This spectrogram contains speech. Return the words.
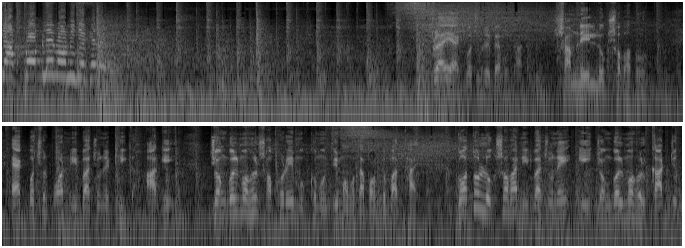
যা প্রবলেম আমি দেখে দেবো প্রায় এক বছরের ব্যবধান, সামনেই লোকসভা ভোট। এক বছর পর নির্বাচনের ঠিক আগে জঙ্গলমহল সফরে মুখ্যমন্ত্রী মমতা বন্দ্যোপাধ্যায়। গত লোকসভা নির্বাচনে এই জঙ্গলমহল কার্যত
